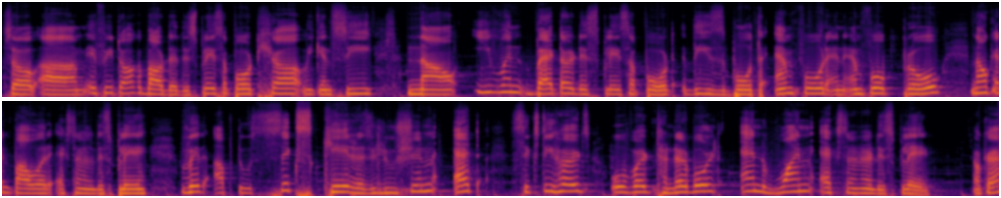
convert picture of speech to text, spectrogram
So um, if we talk about the display support here we can see now even better display support. These both m4 and m4 pro now can power external display with up to 6k resolution at 60 hertz over thunderbolt and one external display. Okay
